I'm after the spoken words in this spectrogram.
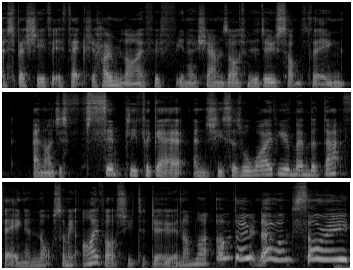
especially if it affects your home life. If, you know, Sharon's asked me to do something and I just simply forget. And she says, Well, why have you remembered that thing and not something I've asked you to do? And I'm like, I don't know, I'm sorry.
